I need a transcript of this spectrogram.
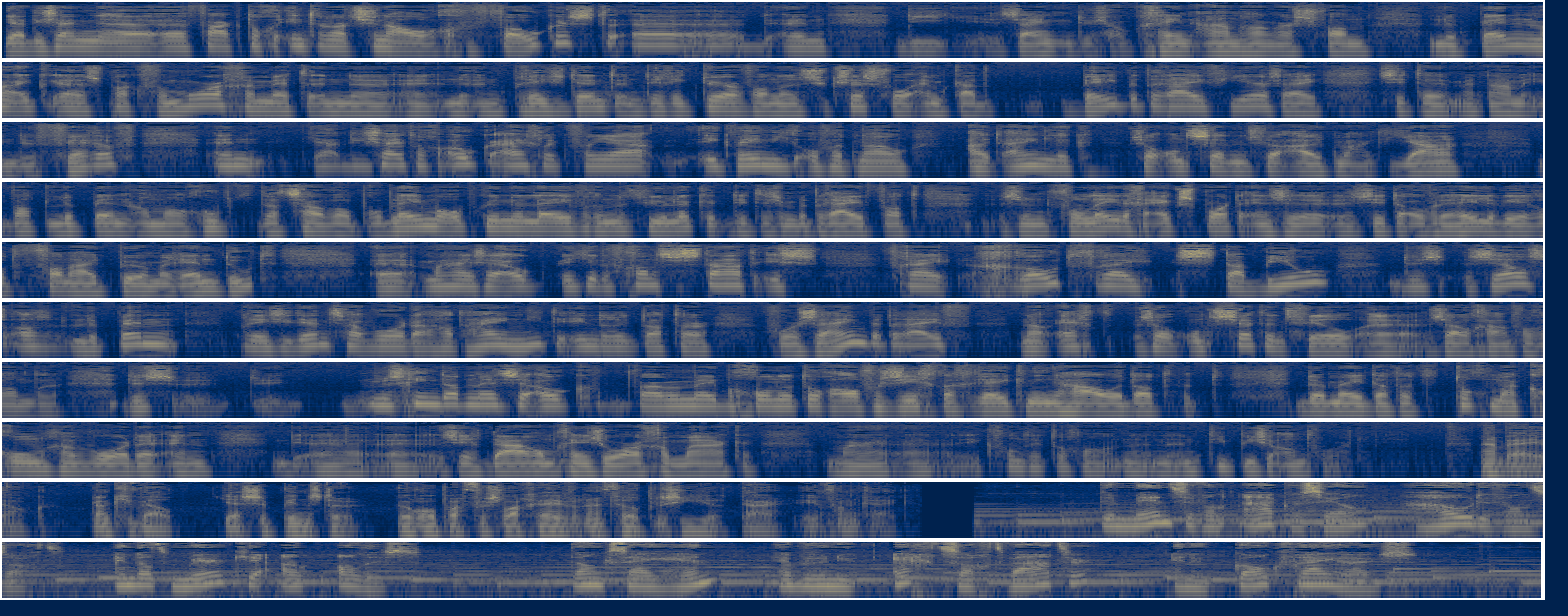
Ja, die zijn uh, vaak toch internationaal gefocust. Uh, en die zijn dus ook geen aanhangers van Le Pen. Maar ik sprak vanmorgen met een, een, een, president, een directeur van een succesvol MKB-bedrijf hier. Zij zitten met name in de verf. En ja, die zei toch ook eigenlijk van ja, ik weet niet of het nou uiteindelijk zo ontzettend veel uitmaakt. Ja, wat Le Pen allemaal roept, dat zou wel problemen op kunnen leveren natuurlijk. Dit is een bedrijf wat zijn volledige export, en ze zitten over de hele wereld, vanuit Purmerend doet. Uh, maar hij zei ook, weet je, de Franse staat is vrij groot, vrij stabiel. Dus zelfs als Le Pen president zou worden, had hij niet de indruk dat er voor zijn bedrijf nou echt zo ontzettend veel uh, zou gaan veranderen. Dus uh, misschien dat mensen ook, waar we mee begonnen, toch al voorzichtig rekening houden dat het, daarmee dat het toch Macron gaat worden en uh, uh, zich daarom geen zorgen maken. Maar uh, ik vond dit toch wel een, een typisch antwoord. En wij ook. Dankjewel. Jesse Pinster, Europa-verslaggever en veel plezier daar in Frankrijk. De mensen van Aquacel houden van zacht. En dat merk je aan alles. Dankzij hen hebben we nu echt zacht water en een kalkvrij huis.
